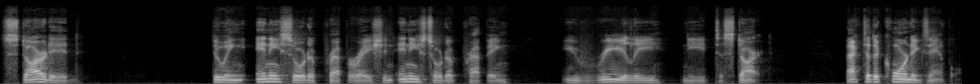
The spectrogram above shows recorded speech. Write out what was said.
started doing any sort of preparation, any sort of prepping, you really need to start. Back to the corn example.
